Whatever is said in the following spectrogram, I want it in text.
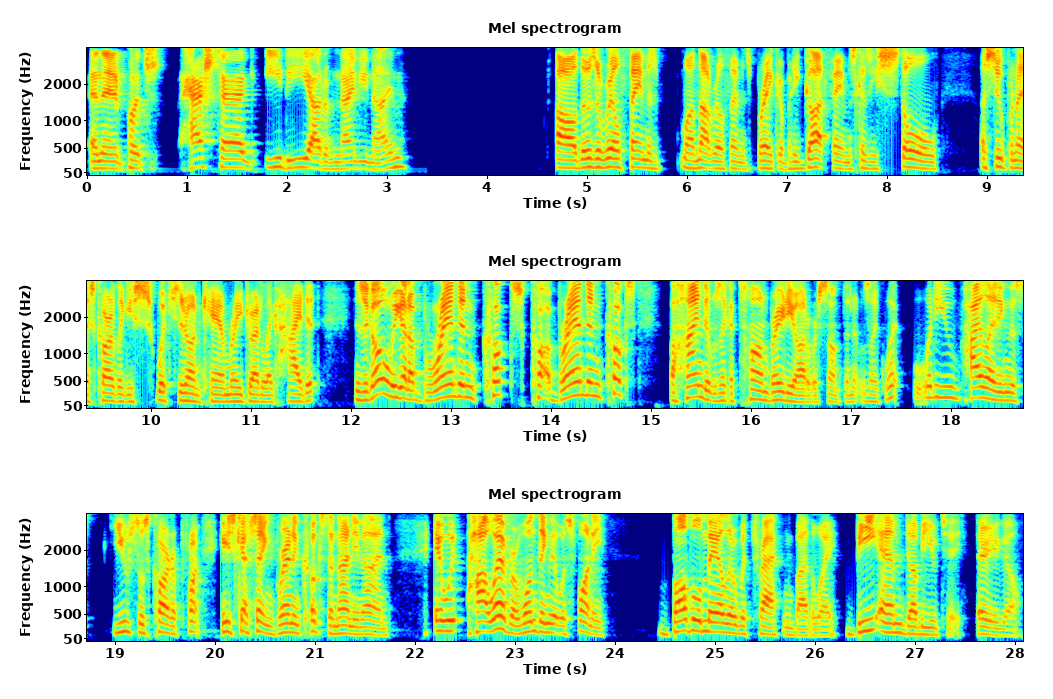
and then it puts hashtag ED out of 99. Oh, there was a real famous, well, not real famous breaker, but he got famous because he stole a super nice card. Like he switched it on camera. He tried to like hide it. He's like, oh, we got a Brandin Cooks, Brandin Cooks. Behind it was like a Tom Brady auto or something. It was like, what? What are you highlighting this useless card up front? He just kept saying Brandin Cooks to 99. It would, however, one thing that was funny, bubble mailer with tracking, by the way, BMWT. There you go.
